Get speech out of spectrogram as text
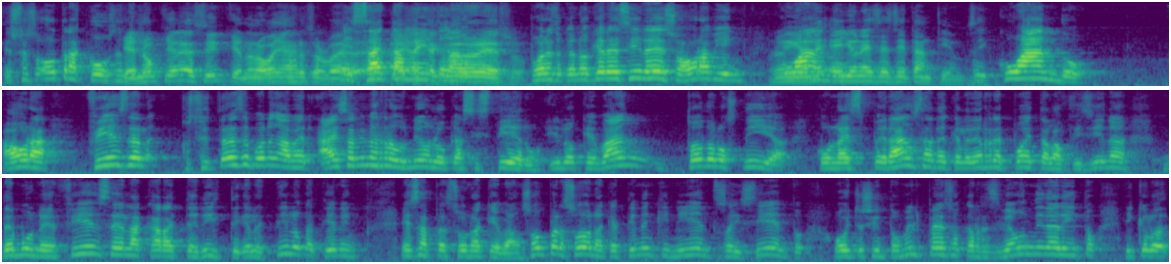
Eso es otra cosa. Que no quiere decir que no lo vayan a resolver. Hay- Exactamente. Hay que aclarar no- eso. Por eso, que no quiere decir eso. Ahora bien, ¿cuándo? ellos necesitan tiempo. Sí, ¿Cuándo? Ahora, fíjense, si ustedes se ponen a ver a esa misma reunión lo que asistieron y lo que van todos los días con la esperanza de que le den respuesta a la oficina de MUNE, fíjense la característica, el estilo que tienen esas personas que van. Son personas que tienen 500, 600, 800 mil pesos, que recibían un dinerito y que lo-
